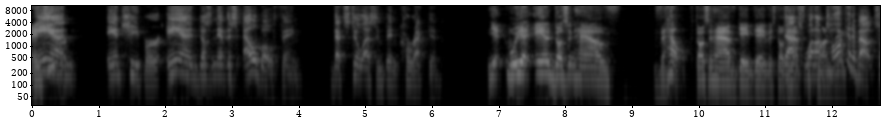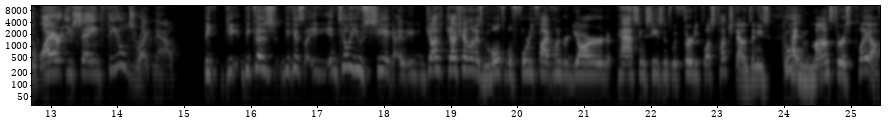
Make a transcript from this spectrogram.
and, and cheaper. and cheaper and doesn't have this elbow thing that still hasn't been corrected. yeah, well, yeah, and doesn't have the help, doesn't have Gabe Davis, doesn't That's what I'm talking about. So why aren't you saying Fields right now? Be, be, because because until you see it, Josh, Josh Allen has multiple 4,500 yard passing seasons with 30 plus touchdowns, and he's Cool. had monstrous playoff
